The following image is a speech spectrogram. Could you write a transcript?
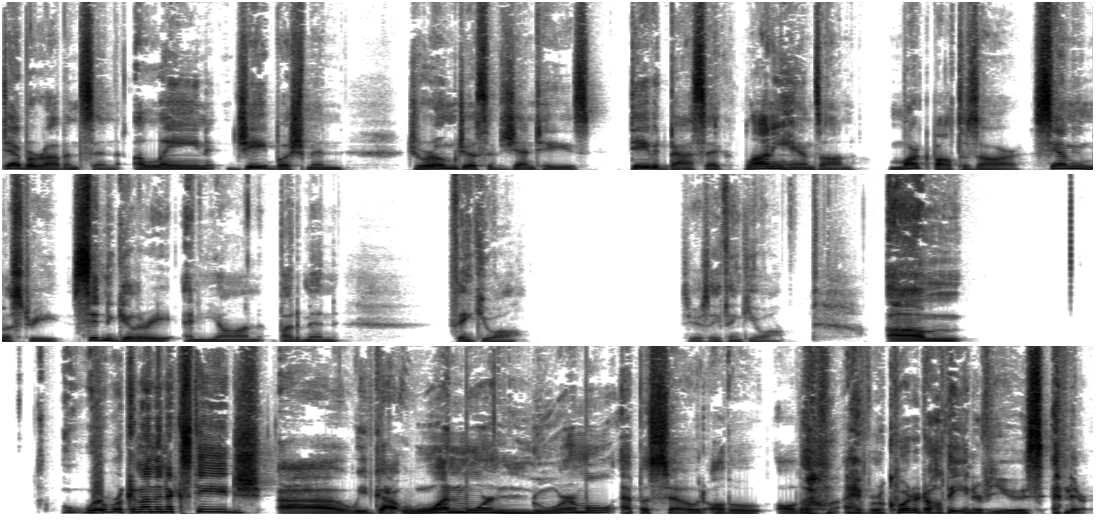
Deborah Robinson, Elaine, Jay Bushman, Jerome Joseph Gentes, David Bassick, Lonnie Hanson, Mark Baltazar, Samuel Mustry, Sidney Guillory, and Jan Budman. Thank you all. Seriously, thank you all. Um, we're working on the next stage. Uh, we've got one more normal episode, although although I've recorded all the interviews and they're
